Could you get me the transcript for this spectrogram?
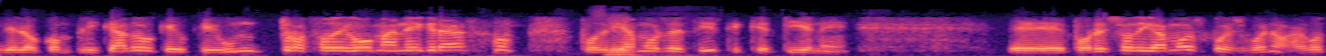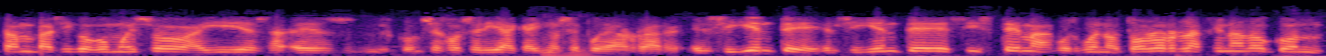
de lo complicado que, un trozo de goma negra podríamos decir que tiene. Eh, por eso, digamos, pues bueno, algo tan básico como eso, ahí es, el consejo sería que ahí no se puede ahorrar. El siguiente, el siguiente sistema, pues bueno, todo lo relacionado con,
